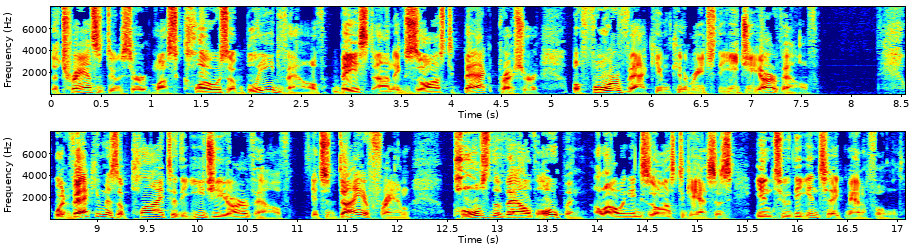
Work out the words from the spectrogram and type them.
the transducer must close a bleed valve based on exhaust back pressure before vacuum can reach the EGR valve. When vacuum is applied to the EGR valve, its diaphragm pulls the valve open, allowing exhaust gases into the intake manifold.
